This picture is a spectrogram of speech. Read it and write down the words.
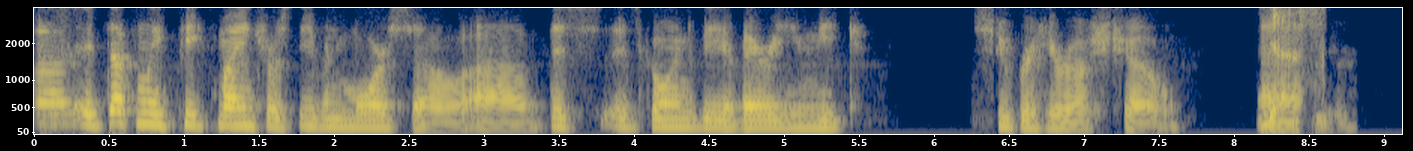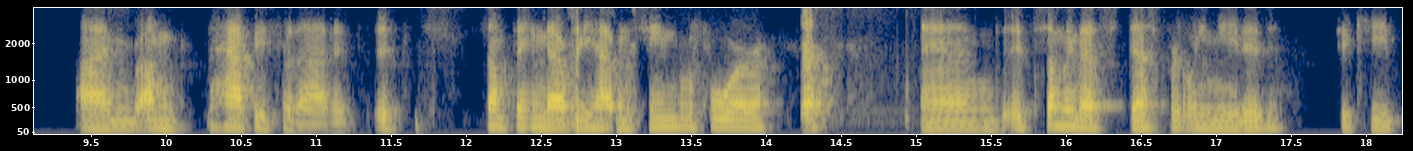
Uh, it definitely piqued my interest even more so. Uh, this is going to be a very unique superhero show. Yes. I'm I'm happy for that. It, it's something that we haven't seen before, and it's something that's desperately needed to keep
